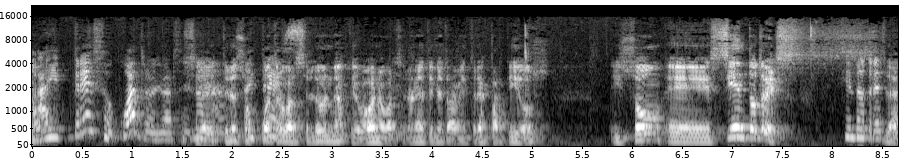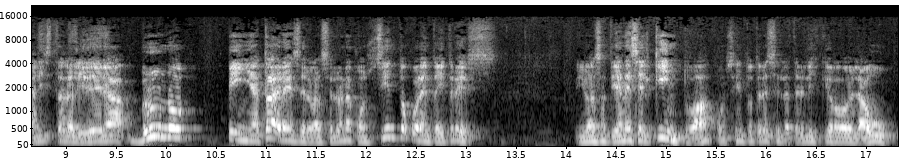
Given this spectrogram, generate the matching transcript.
¿no? hay tres o cuatro del Sí, Barcelona. hay tres o Hay cuatro tres. Barcelona, que bueno, Barcelona tiene también tres partidos. Y son eh, 103. 103 La pases, lista la lidera Bruno Piñatares del Barcelona con 143. Iván Santillán es el quinto, ¿ah? con 103 el lateral izquierdo de la U.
